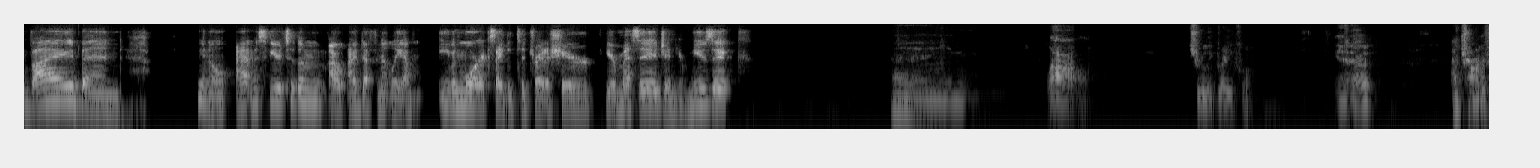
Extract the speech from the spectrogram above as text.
vibe and, you know, atmosphere to them. I, I definitely am even more excited to try to share your message and your music. Hmm. Wow. Truly grateful. Yeah, I'm trying to.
